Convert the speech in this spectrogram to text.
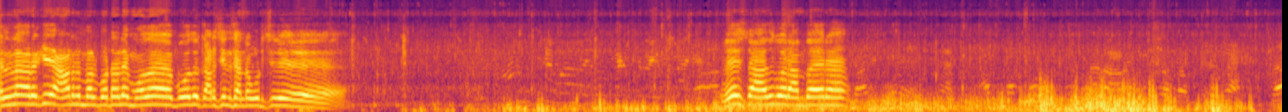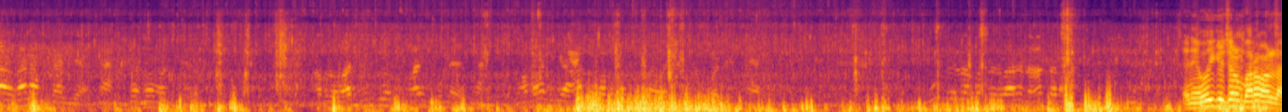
எல்லாருக்கும் ஆர்டர் பால் போட்டாலே முத போது கடைசியில் சண்டை பிடிச்சி வேஸ்ட்டாக அதுக்கு ஒரு ஐம்பதாயிரம். என்னை ஒதுக்கி வச்சாலும் பரவாயில்ல.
